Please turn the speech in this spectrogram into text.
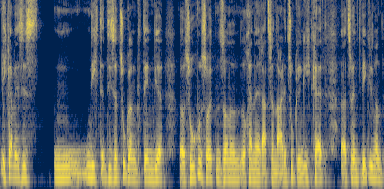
Ich glaube, es ist nicht dieser Zugang, den wir äh, suchen sollten, sondern noch eine rationale Zugänglichkeit äh, zu entwickeln. Und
